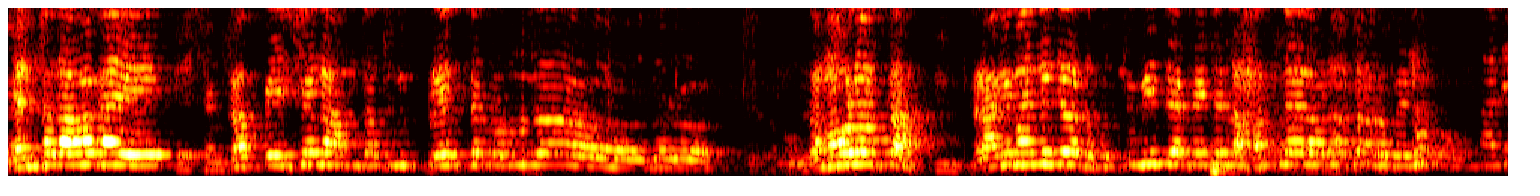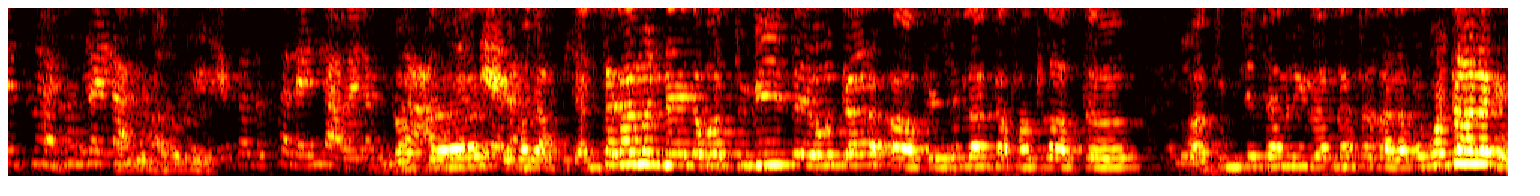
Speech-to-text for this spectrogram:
यांचा दावा काय आहे? का पेशंट आमचा तुम्ही प्रयत्न करून जर गमावला असता तर आम्ही मान्य केला होता पण तुम्ही त्या पेशंटला हात नाही लावला असा आरोप आहे ना? डॉक्टर हे बघा त्यांचं काय म्हणणं आहे का बा तुम्ही इथं येऊन त्या पेशंटला तपासलं असतं इलाज नसता झाला तर गोष्ट आलं काय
